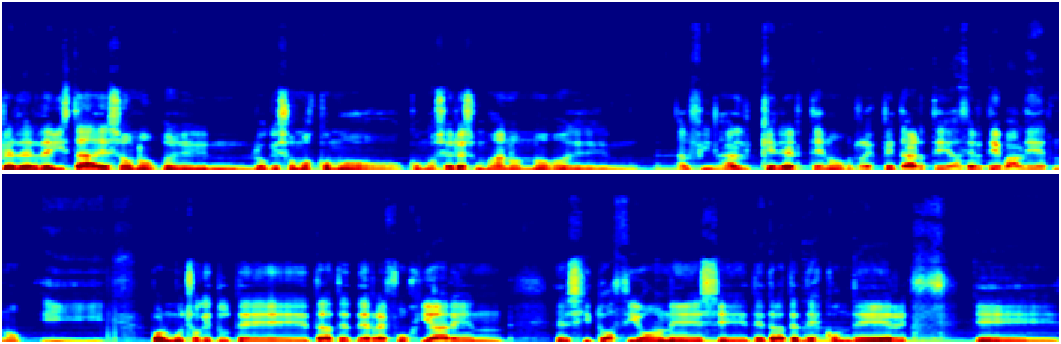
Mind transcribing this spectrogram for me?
perder de vista eso, ¿no? lo que somos como, seres humanos, ¿no? al final quererte, ¿no? Respetarte, hacerte valer, ¿no? Y por mucho que tú te trates de refugiar en, situaciones, eh, te trates de esconder, eh,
